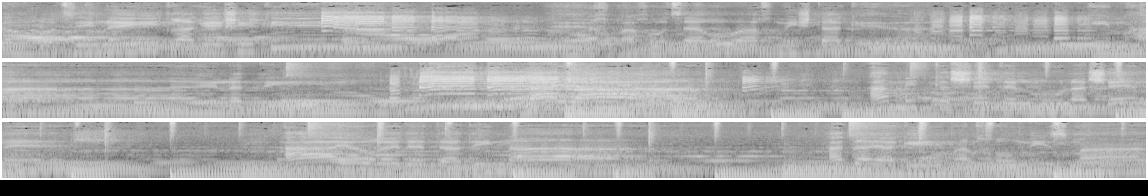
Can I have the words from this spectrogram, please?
לא רוצים להתרגש איתי בחוץ הרוח משתגע. עם הילדים. לים המתקשט אל מול השמש. היורדת עדינה. הדייגים הלכו מזמן.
